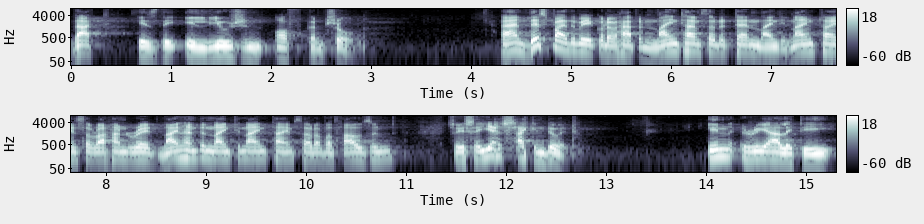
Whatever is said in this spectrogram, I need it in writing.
That is the illusion of control. And this, by the way, could have happened nine times out of 10, 99 times out of 100, 999 times out of 1,000. So you say, Yes, I can do it. In reality,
